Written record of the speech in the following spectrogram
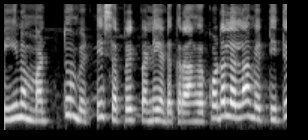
மீனை மட்டும் மட்டும் வெட்டி செப்ரேட் பண்ணி எடுக்கிறாங்க. குடலெல்லாம் வெட்டிட்டு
